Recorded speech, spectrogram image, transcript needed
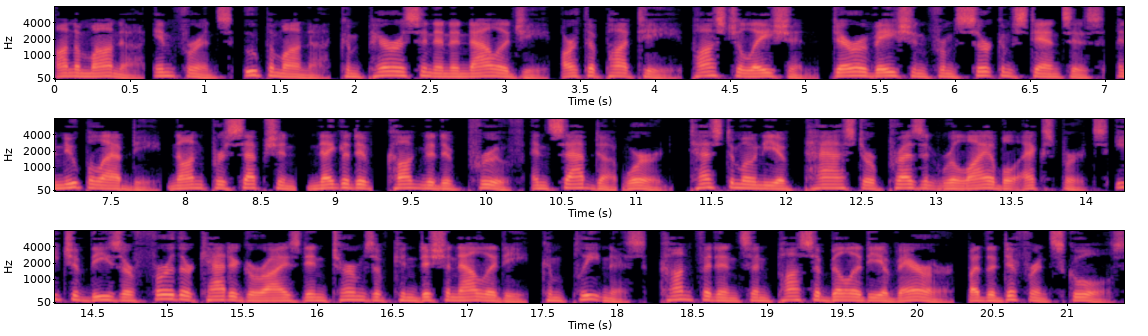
anumana, inference; upamana, comparison and analogy; arthapati, postulation, derivation from circumstances; anupalabdhi, non-perception, negative, cognitive proof; and sabda, word, testimony of past or present reliable experts experts each of these are further categorized in terms of conditionality, completeness, confidence and possibility of error, by the different schools.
